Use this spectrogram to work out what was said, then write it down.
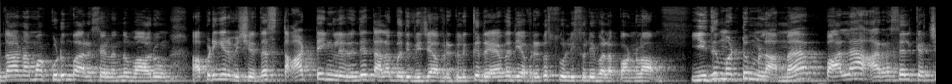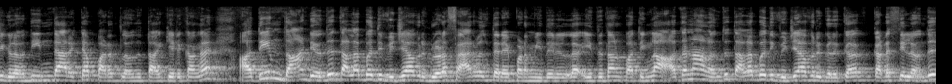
உதாரணமாக குடும்ப அரசியல் வந்து மாறும்? அப்படிங்கிற விஷயத்த ஸ்டார்டிங்லேருந்து தளபதி விஜய் அவர்களுக்கு ரேவதி அவர்கள் சொல்லி சொல்லி வளர்ப்பாங்களாம். இது மட்டும் இல்லாமல் பல அரசியல் கட்சிகளை வந்து இன்டைரக்டாக படத்தில் வந்து தாக்கியிருக்காங்க. அதையும் தாண்டி வந்து தளபதி விஜய் அவர்களோட ஃபேர்வெல் திரைப்படம் இது இல்லை இதுதான் பார்த்தீங்களா அதனால் வந்து தளபதி விஜய் அவர்களுக்கு கடைசியில் வந்து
